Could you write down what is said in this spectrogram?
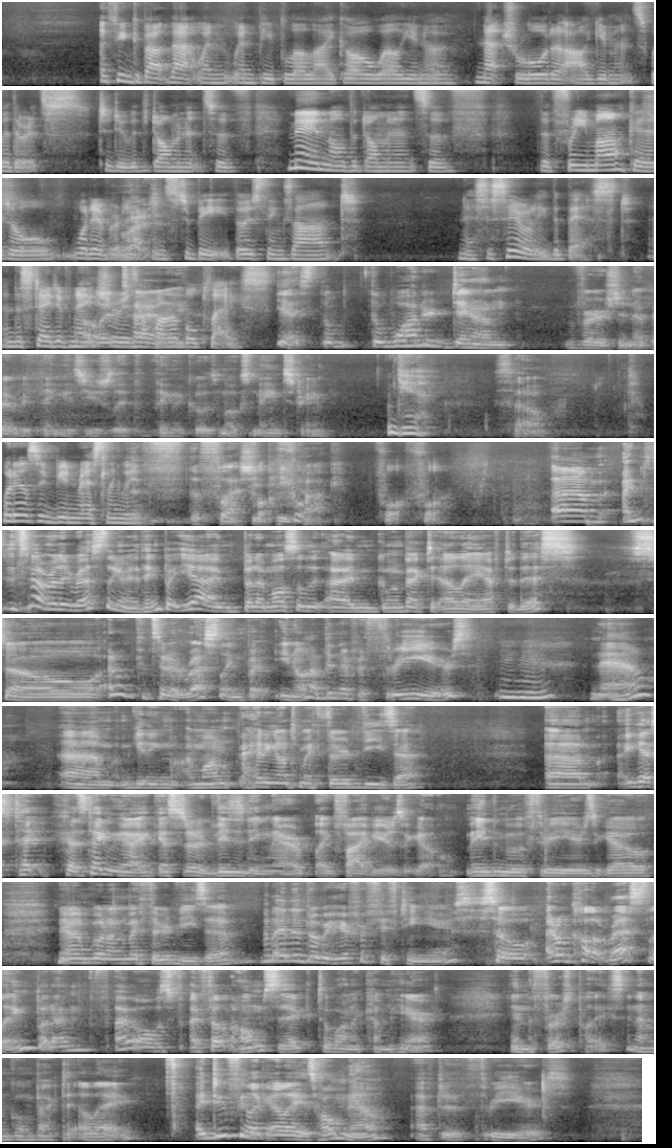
I think about that when, when people are like, oh, well, you know, natural order arguments, whether it's to do with the dominance of men or the dominance of the free market or whatever it Right. happens to be, those things aren't necessarily the best. And the state of oh, nature is a horrible place. Yes, the the watered down version of everything is usually the thing that goes most mainstream. Yeah. So What else have you been wrestling the, with? f- the flashy four, four. peacock. Four, four. Um, I, it's not really wrestling or anything, but yeah. I, but I'm also I'm going back to LA after this, so I don't consider it wrestling. But you know, I've been there for three years now. Um, I'm getting I'm on heading on to my third visa. Um, I guess because technically I guess started visiting there like five years ago. Made the move three years ago. Now I'm going on my third visa, but I lived over here for 15 years, so I don't call it wrestling. But I'm I always I felt homesick to want to come here in the first place, and now I'm going back to LA. I do feel like LA is home now after three years,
